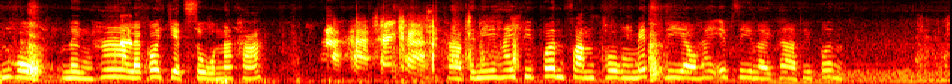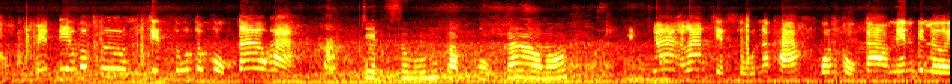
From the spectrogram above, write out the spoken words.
นย์หกหนึ่งห้าแล้วก็เจ็ดศูนย์นะคะ ค่ะค่ะใช่ค่ะ ค่ะทีนี้ให้พี่เปิ้ลฟันธงเม็ดเดียวให้ FC หน่อยค่ะพี่เปิ้ล เม็ดเดียวก็คือเจ็ดศูนย์กับหกเก้า ค่ะ70กับ69เนาะล่างล่างเจ็ดศูนย์นะคะ บนหกเก้าเน้นไปเลย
